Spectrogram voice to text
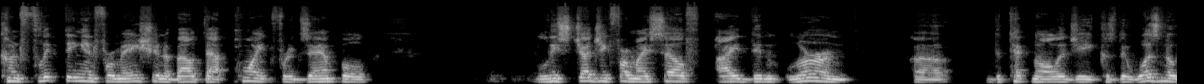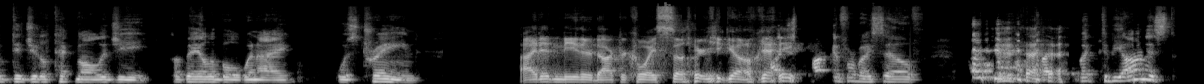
conflicting information about that point. For example at least judging for myself i didn't learn uh, the technology because there was no digital technology available when I was trained. I didn't either, Dr. Kois. So there you go. Okay. I'm just talking for myself. but, but, to be honest,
